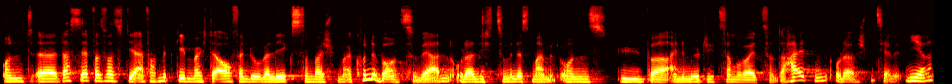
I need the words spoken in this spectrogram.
Und äh, das ist etwas, was ich dir einfach mitgeben möchte, auch wenn du überlegst, zum Beispiel mal Kunde bei uns zu werden oder dich zumindest mal mit uns über eine mögliche Zusammenarbeit zu unterhalten oder speziell mit mir.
